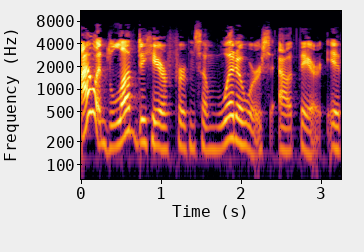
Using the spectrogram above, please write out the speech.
I would love to hear from some widowers out there. If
